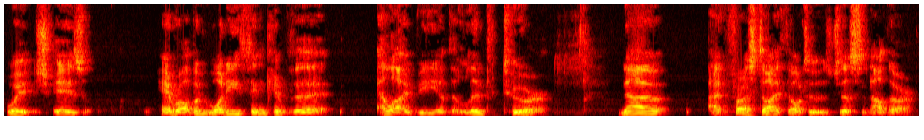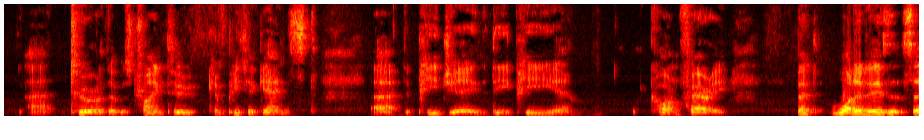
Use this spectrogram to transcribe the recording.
which is, hey Robin, what do you think of the LIV of the LIV Tour? Now, at first I thought it was just another uh, tour that was trying to compete against uh, the PGA, the DP, um, Korn Ferry. But what it is, it's a,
